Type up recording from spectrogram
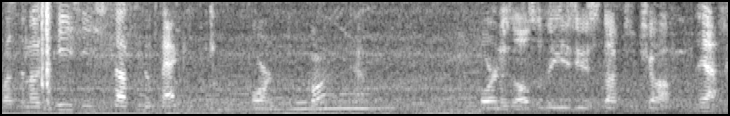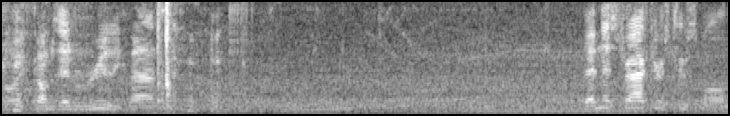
What's the most easy stuff to pack? Corn. Corn? Yeah. Corn is also the easiest stuff to chop, Yeah. so it comes in really fast. then this tractor is too small.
